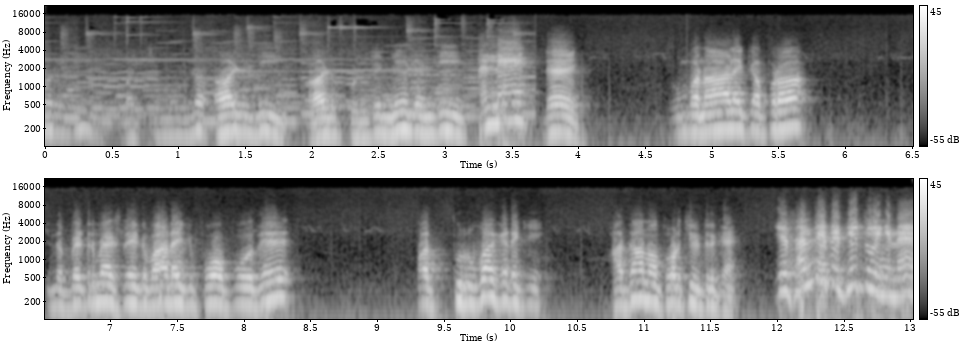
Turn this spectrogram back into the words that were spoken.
ஓரடி மச்சம் உள்ள ஆளுடி ஆளு கொஞ்சம் நீளண்டி. அண்ணே. டேய் ரொம்ப நாளைக்கு அப்புறம் இந்த பெட்டர் மேக்ஸ் லைட் வாடகைக்கு போக போகுது பத்து ரூபாய் கிடைக்கும். அதான் நான் தொடச்சிட்டு இருக்கேன். என் சந்தேகத்தை தீர்த்து வைங்கண்ணே.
